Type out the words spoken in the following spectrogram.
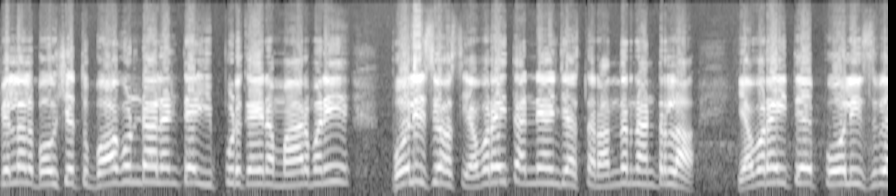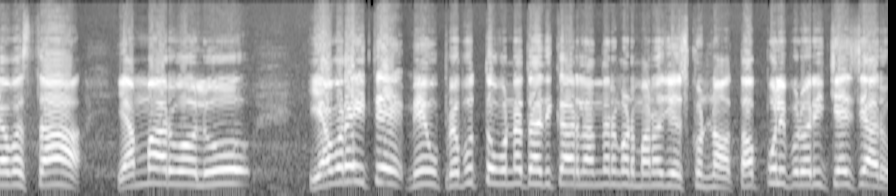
పిల్లల భవిష్యత్తు బాగుండాలంటే ఇప్పటికైనా మారమని పోలీస్ వ్యవస్థ ఎవరైతే అన్యాయం చేస్తారో అందరిని అంటలా ఎవరైతే పోలీసు వ్యవస్థ ఎంఆర్ఓలు ఎవరైతే మేము ప్రభుత్వ ఉన్నతాధికారులు అందరం కూడా మనం చేసుకుంటున్నాం తప్పులు ఇప్పుడు వరకు చేశారు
